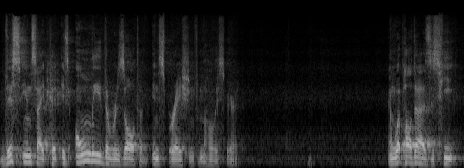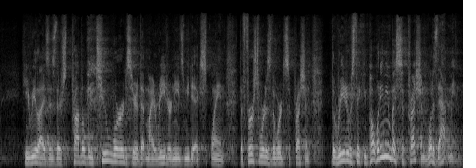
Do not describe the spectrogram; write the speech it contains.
This insight could, is only the result of inspiration from the Holy Spirit. And what Paul does is he he realizes there's probably two words here that my reader needs me to explain. The first word is the word suppression. The reader was thinking, Paul, what do you mean by suppression? What does that mean?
